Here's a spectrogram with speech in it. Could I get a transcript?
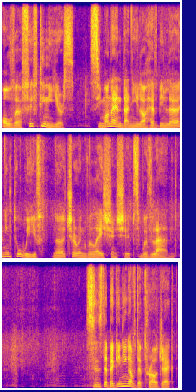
Over 15 years, Simona and Danilo have been learning to weave nurturing relationships with land. Since the beginning of the project,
